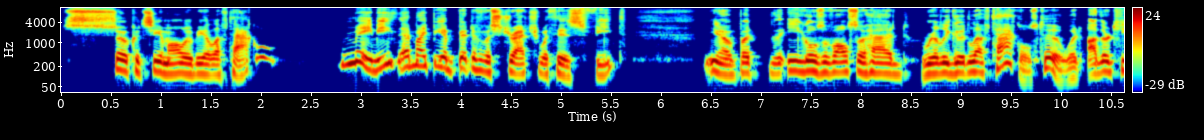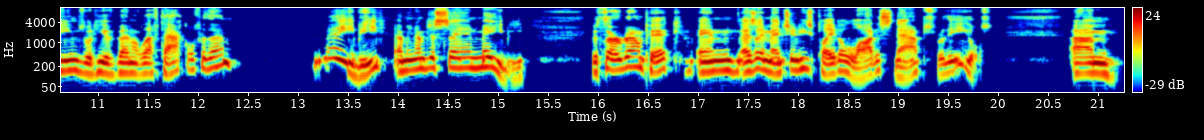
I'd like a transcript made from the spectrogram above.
So could Seumalo be a left tackle? Maybe. That might be a bit of a stretch with his feet you know, but the Eagles have also had really good left tackles too. Would other teams would he have been a left tackle for them? Maybe. I mean, I'm just saying maybe. The third round pick, and as I mentioned, he's played a lot of snaps for the Eagles. Um,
